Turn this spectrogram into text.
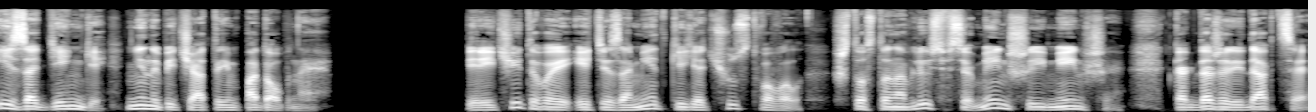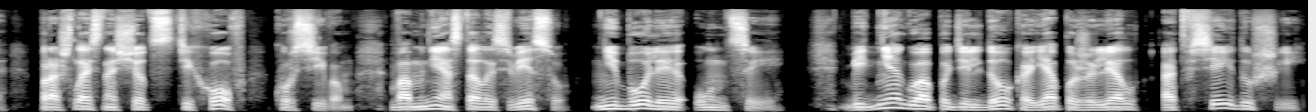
и за деньги не напечатаем подобное. Перечитывая эти заметки, я чувствовал, что становлюсь все меньше и меньше. Когда же редакция прошлась насчет стихов курсивом, во мне осталось весу не более унции. Беднягу Аподельдока я пожалел от всей души.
